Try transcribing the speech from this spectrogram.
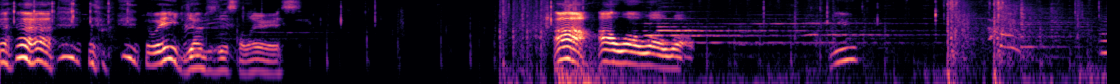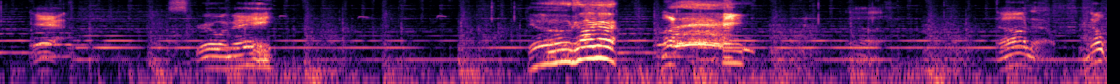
the way he jumps is just hilarious. Ah! Oh, whoa, whoa, whoa. You? Yeah. Screwing me. You dogger! Uh, oh no. Nope.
